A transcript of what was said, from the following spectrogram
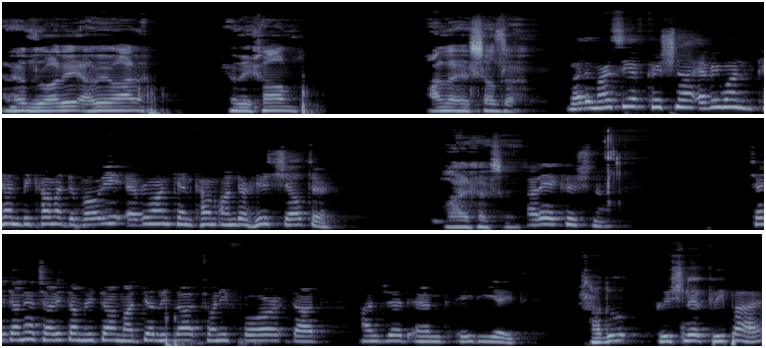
an devotee, everyone can become under his shelter. By the mercy of Krishna, everyone can become a devotee, everyone can come under his shelter. Hare Krishna. Hare Krishna. Chaitanya Charitamrita Madhya Lila 24.188. সাধু কৃষ্ণের কৃপায়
